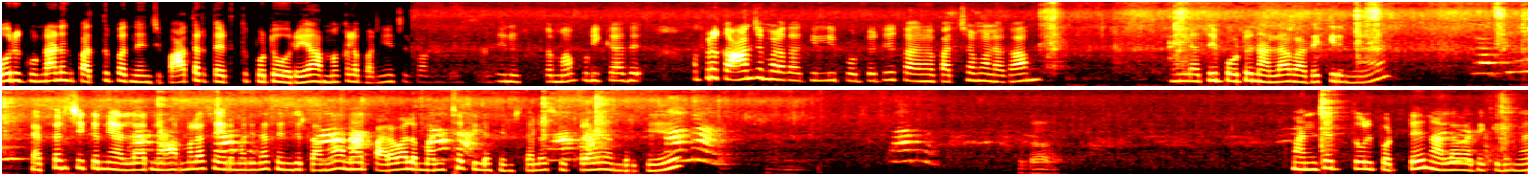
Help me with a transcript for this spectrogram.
ஒரு குண்டானுக்கு பத்து பதினஞ்சு பாத்திரத்தை எடுத்து போட்டு ஒரே அம்மக்களை பண்ணி வச்சுருப்பாங்க. அது எனக்கு சுத்தமாக பிடிக்காது. அப்புறம் காஞ்ச மிளகா கிள்ளி போட்டுட்டு க பச்சை மிளகா எல்லாத்தையும் போட்டு நல்லா வதக்கிடுங்க பெப்பர் சிக்கன் எல்லோரும் நார்மலாக செய்கிற மாதிரி தான் செஞ்சுருக்காங்க. ஆனால் பரவாயில்ல மண்சட்டியில் செஞ்சதால சூப்பராகவே வந்திருக்கு. மஞ்சத்தூள் போட்டு நல்லா வதக்கிடுங்க.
